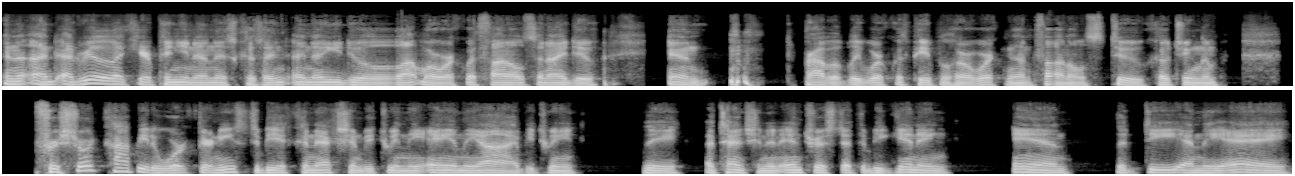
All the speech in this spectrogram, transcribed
and I'd, I'd really like your opinion on this because I, I know you do a lot more work with funnels than I do, and probably work with people who are working on funnels too, coaching them. For short copy to work, there needs to be a connection between the A and the I, between the attention and interest at the beginning and the D and the A,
